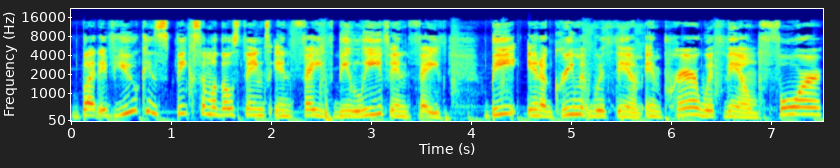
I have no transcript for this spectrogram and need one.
But if you can speak some of those things in faith, believe in faith, be in agreement with them, in prayer with them for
